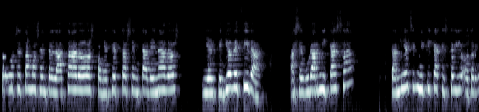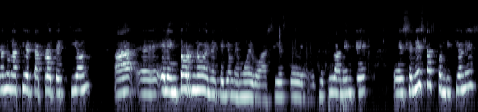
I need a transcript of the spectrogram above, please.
todos estamos entrelazados con efectos encadenados y el que yo decida asegurar mi casa también significa que estoy otorgando una cierta protección a eh, el entorno en el que yo me muevo. Así es que efectivamente es en estas condiciones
